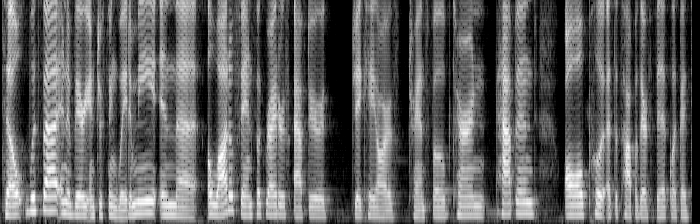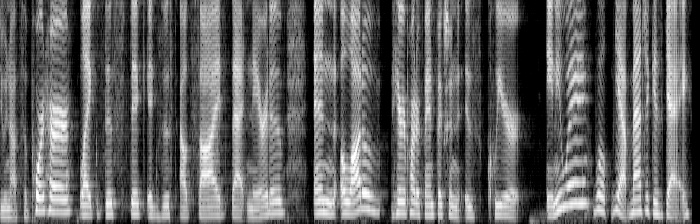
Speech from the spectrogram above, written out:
dealt with that in a very interesting way to me, in that a lot of fanfic writers after JKR's transphobe turn happened all put at the top of their fic like I do not support her. Like this fic exists outside that narrative. And a lot of Harry Potter fanfiction is queer anyway. Well, yeah, magic is gay.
